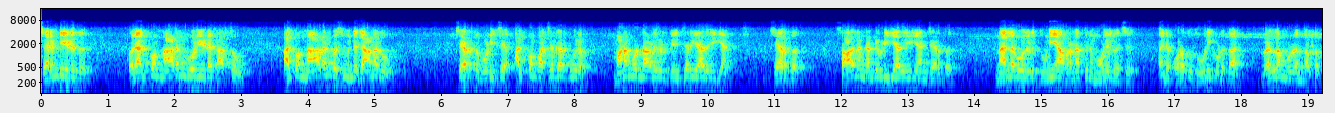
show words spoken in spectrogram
ചരണ്ടിയെടുത്ത് ഒരല്പം നാടൻ കോഴിയുടെ കാഷ്ടവും അല്പം നാടൻ പശുവിന്റെ ചാണകവും ചേർത്ത് പൊടിച്ച് അല്പം പച്ചക്കർപ്പൂരം മണം കൊണ്ട ആളുകൾ തിരിച്ചറിയാതിരിക്കാൻ ചേർത്ത് സാധനം കണ്ടുപിടിക്കാതിരിക്കാൻ ചേർത്ത് നല്ലപോലെ ഒരു തുണി ആ വ്രണത്തിന് മുകളിൽ വെച്ച് അതിന്റെ പുറത്ത് തൂളി കൊടുത്താൽ വെള്ളം മുഴുവൻ തള്ളും.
